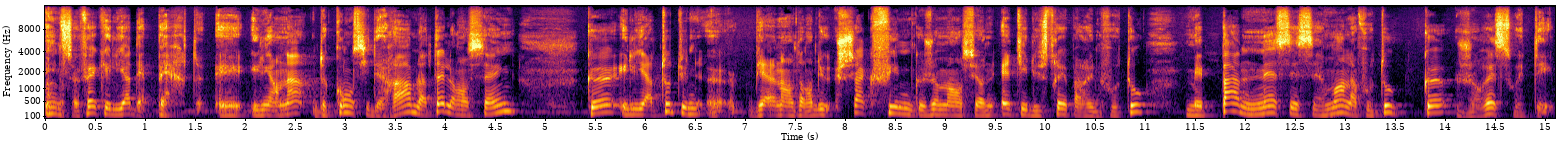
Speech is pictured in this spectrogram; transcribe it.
il se fait qu'il y a des pertes. Et il y en a de considérables, à telle enseigne qu'il y a toute une... Euh, bien entendu, chaque film que je mentionne est illustré par une photo, mais pas nécessairement la photo que j'aurais souhaité.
